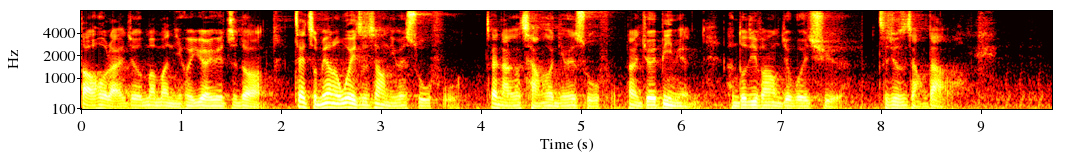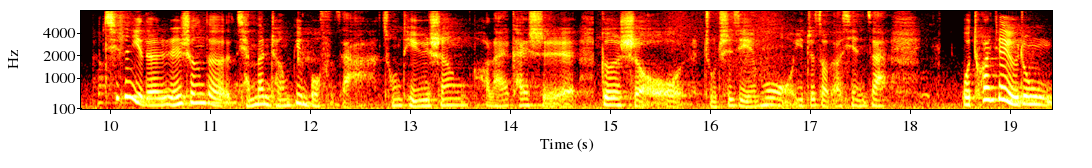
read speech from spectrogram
到后来就慢慢你会越来越知道，在怎么样的位置上你会舒服，在哪个场合你会舒服，那你就会避免很多地方你就不会去了。这就是长大了。其实你的人生的前半程并不复杂，从体育生，后来开始歌手、主持节目，一直走到现在。我突然间有一种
